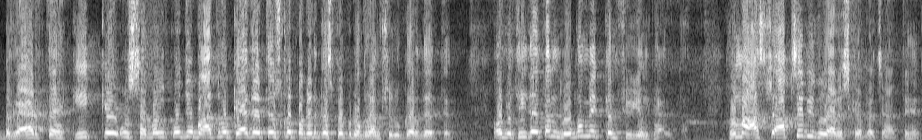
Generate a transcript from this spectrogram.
बगैर तहकीक के उस अमल को, जो बात वो कह देते हैं उसको पकड़ के उस पर प्रोग्राम शुरू कर देते। हैं और नतीजतन लोगों में कंफ्यूजन फैलता। हम आज आपसे भी गुजारिश करना चाहते हैं,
